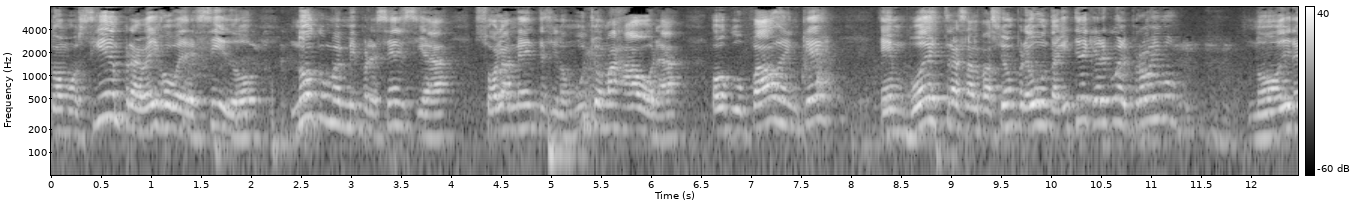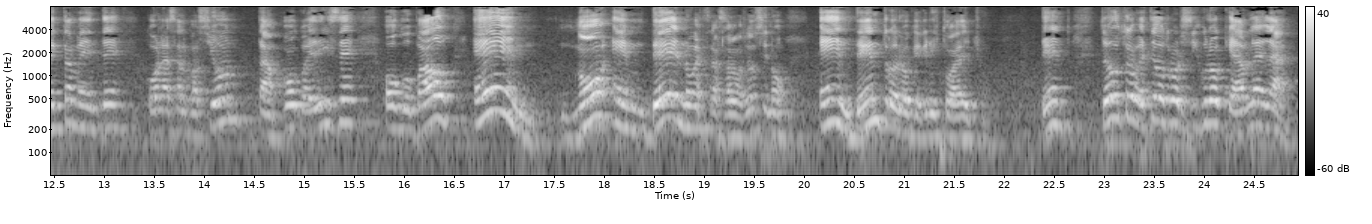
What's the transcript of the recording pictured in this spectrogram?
como siempre habéis obedecido, no como en mi presencia solamente, sino mucho más ahora, ocupados en qué? En vuestra salvación. Pregunta, ¿aquí tiene que ver con el prójimo? No directamente con la salvación, tampoco. Ahí dice, ocupados en, no en de nuestra salvación, sino en, dentro de lo que Cristo ha hecho. Dentro. Entonces, otro, este otro versículo que habla de la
